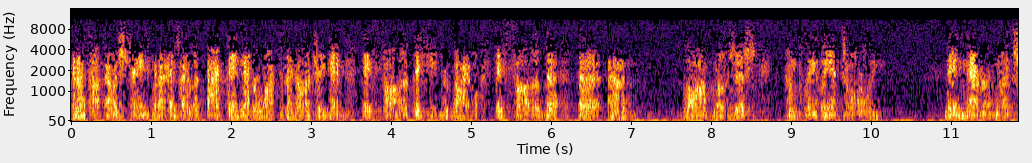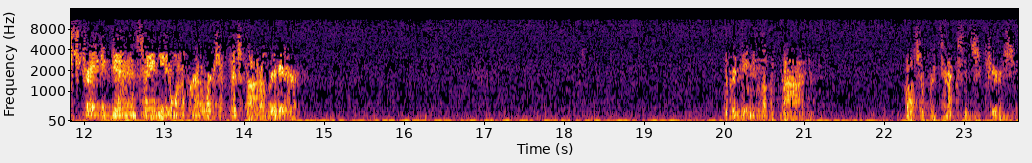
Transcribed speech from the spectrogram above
And I thought that was strange, but as I look back, they never walked in idolatry again. They followed the Hebrew Bible. They followed the, the uh, law of Moses completely and totally. They never straight again and saying, you know what, we're going to worship this God over here. The redeeming love of God also protects and secures you.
